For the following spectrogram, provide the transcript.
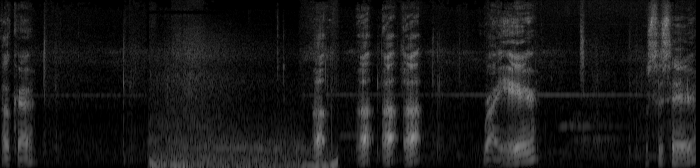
Okay. Up, up, up, up. Right here. What's this here?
